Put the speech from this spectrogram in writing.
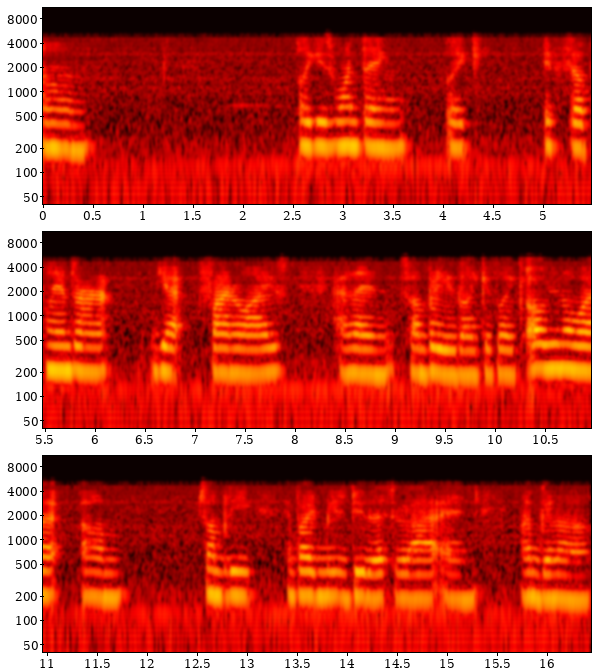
um, like, is one thing, like, if the plans aren't yet finalized and then somebody like is like oh you know what? Um somebody invited me to do this or that and I'm gonna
